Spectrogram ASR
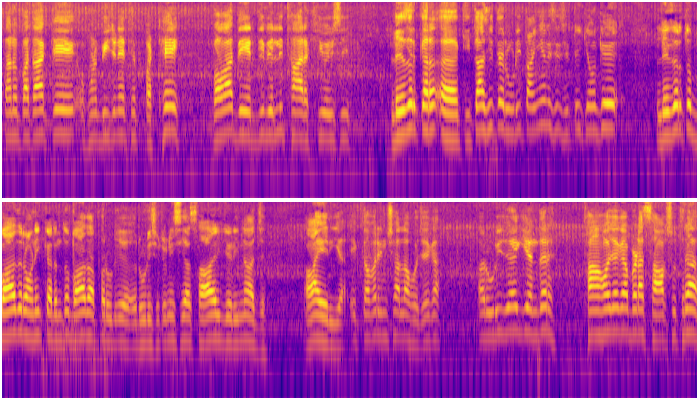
ਤੁਹਾਨੂੰ ਪਤਾ ਕਿ ਹੁਣ ਬੀਜਣੇ ਇੱਥੇ ਪੱਠੇ ਬਵਾ ਦੇਰ ਦੀ ਵੇਲੀ ਥਾਂ ਰੱਖੀ ਹੋਈ ਸੀ। ਲੇਜ਼ਰ ਕਰ ਕੀਤਾ ਸੀ ਤੇ ਰੂੜੀ ਤਾਈਆਂ ਨਹੀਂ ਸੀ ਸਿੱਟੀ, ਕਿਉਂਕਿ ਲੇਜ਼ਰ ਤੋਂ ਬਾਅਦ, ਰੌਣੀ ਕਰਨ ਤੋਂ ਬਾਅਦ ਆਪਾਂ ਰੂੜੀ ਰੂੜੀ ਸਿੱਟਣੀ ਸੀ। ਆ ਸਾਰੀ ਜਿਹੜੀ ਨਾ ਅੱਜ ਆ ਏਰੀਆ ਇਹ ਕਵਰ ਇਨਸ਼ਾਅੱਲਾ ਹੋ ਜਾਏਗਾ। ਆ ਰੂੜੀ ਜਾਏਗੀ ਅੰਦਰ, ਥਾਂ ਹੋ ਜਾਏਗਾ ਬੜਾ ਸਾਫ਼ ਸੁਥਰਾ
